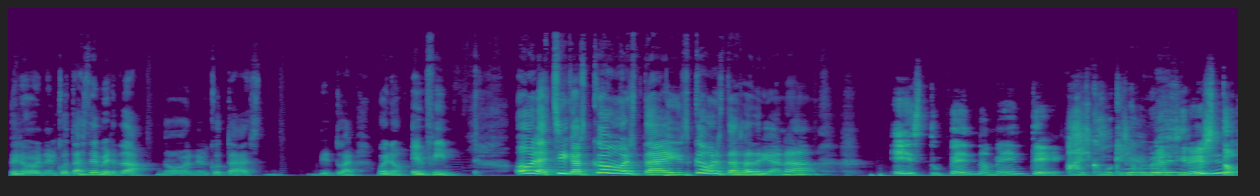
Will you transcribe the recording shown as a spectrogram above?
Pero en el cottage de verdad, no en el cottage virtual. Bueno, en fin. Hola chicas, ¿cómo estáis? ¿Cómo estás, Adriana? Estupendamente. Ay, ¿cómo quería volver a decir esto?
